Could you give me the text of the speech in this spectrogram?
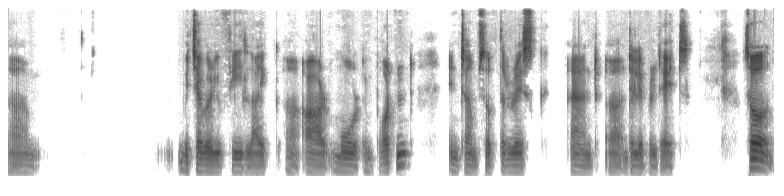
um, whichever you feel like uh, are more important in terms of the risk and uh, delivery dates. So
